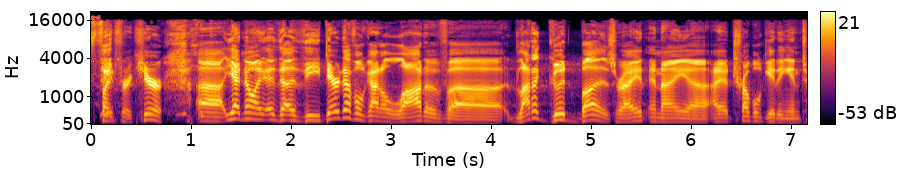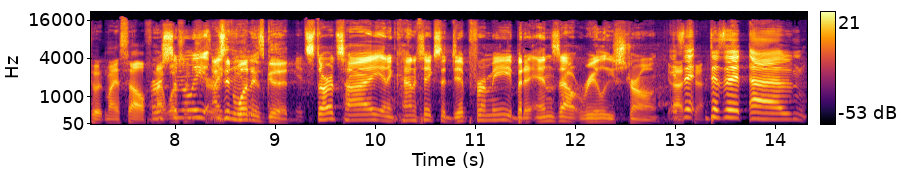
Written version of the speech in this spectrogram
fight for a cure. Uh, yeah, no, I, the, the Daredevil got a lot of uh, lot of good buzz, right? And I uh, I had trouble getting into it myself. and I wasn't Personally, sure. Season feel one is good. It starts high and it kind of takes a dip for me, but it ends out really strong. Is it, does it um,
